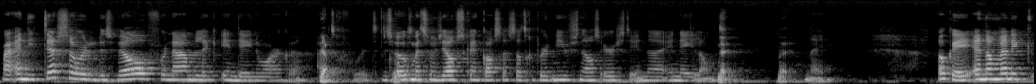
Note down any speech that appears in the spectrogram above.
Maar en die testen worden dus wel voornamelijk in Denemarken uitgevoerd. Dus klopt. ook met zo'n zelfscankassa's, dat gebeurt niet zo snel als eerste in, eh, in Nederland. Nee, Nee. Nee. Oké, en dan ben ik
